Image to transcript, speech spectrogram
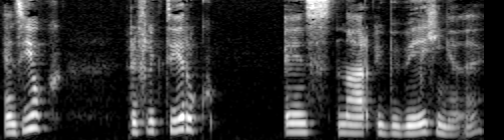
En zie ook, reflecteer ook eens naar je bewegingen. Hè.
